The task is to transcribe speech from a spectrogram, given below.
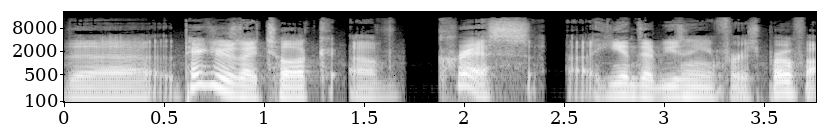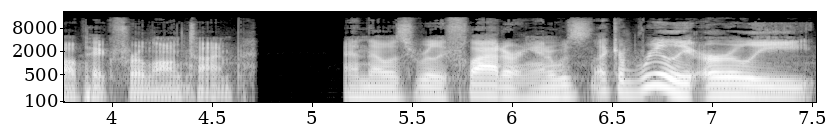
the pictures I took of Chris, uh, he ended up using it for his profile pic for a long time. And that was really flattering. And it was like a really early,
